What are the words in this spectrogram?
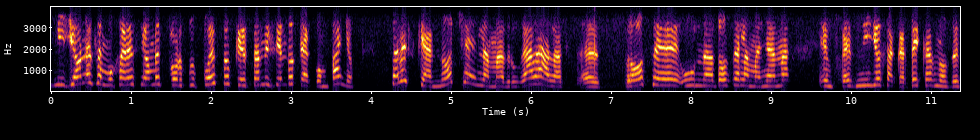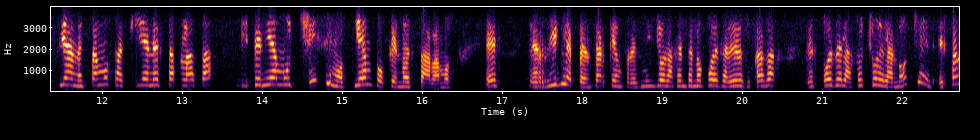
Millones de mujeres y hombres, por supuesto, que están diciendo te acompaño. ¿Sabes que anoche en la madrugada a las eh, 12, 1, 2 de la mañana en Fresnillo, Zacatecas, nos decían, estamos aquí en esta plaza y tenía muchísimo tiempo que no estábamos. Es terrible pensar que en Fresnillo la gente no puede salir de su casa después de las 8 de la noche. Están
